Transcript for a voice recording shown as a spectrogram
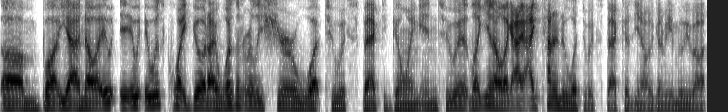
Um, but yeah, no, it, it it was quite good. I wasn't really sure what to expect going into it. Like, you know, like I, I kind of knew what to expect because you know it was gonna be a movie about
